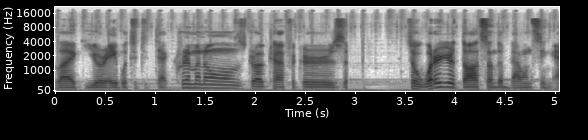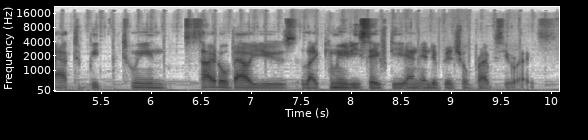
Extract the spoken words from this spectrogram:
Like you're able to detect criminals, drug traffickers. So, what are your thoughts on the balancing act between societal values like community safety and individual privacy rights?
